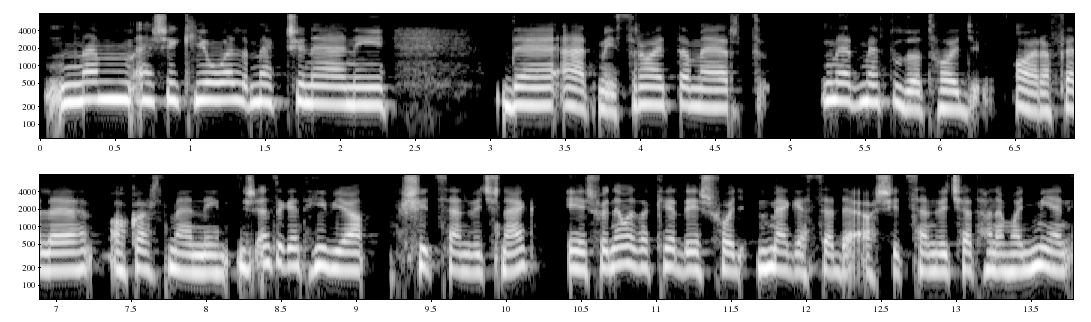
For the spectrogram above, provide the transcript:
nem esik jól megcsinálni, de átmész rajta, mert mert, mert tudod, hogy arra fele akarsz menni. És ezeket hívja shit sandwichnek, és hogy nem az a kérdés, hogy megeszed-e a shit sandwichet, hanem hogy milyen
